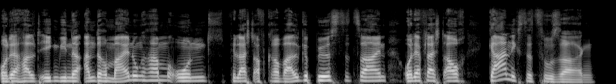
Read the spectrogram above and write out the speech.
Oder halt irgendwie eine andere Meinung haben und vielleicht auf Krawall gebürstet sein oder vielleicht auch gar nichts dazu sagen,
